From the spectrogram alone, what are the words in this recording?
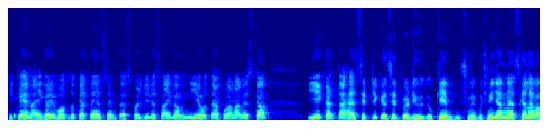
ठीक है नाइगर भी बहुत लोग कहते हैं इसे तो एस्परजिलिस नाइगम ये होता है पूरा नाम इसका, ये करता है सिट्रिक एसिड प्रोड्यूस ओके इसमें कुछ नहीं जानना है इसके अलावा।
